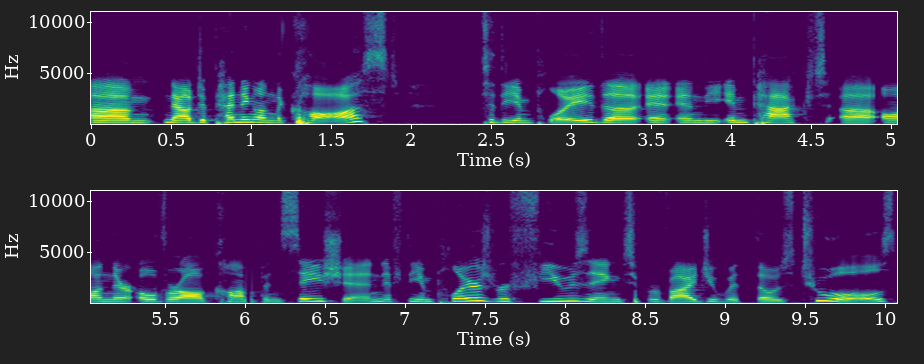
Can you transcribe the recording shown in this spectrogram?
Um, now, depending on the cost to the employee the and, and the impact uh, on their overall compensation, if the employer is refusing to provide you with those tools,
